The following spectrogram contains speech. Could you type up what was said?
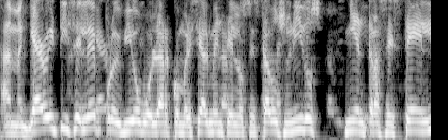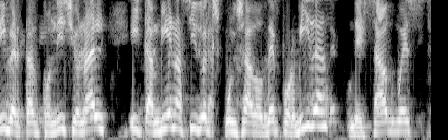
A McGarity se le prohibió volar comercialmente en los Estados Unidos mientras esté en libertad condicional y también ha sido expulsado de por vida de Southwest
